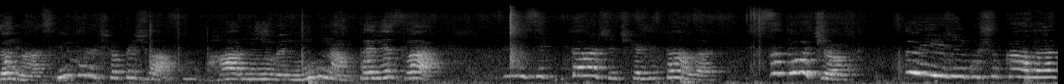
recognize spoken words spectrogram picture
До нас Снігурочка прийшла, гарну новину нам принесла. Лісі пташечка літала, садочок, доріженьку шукала.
